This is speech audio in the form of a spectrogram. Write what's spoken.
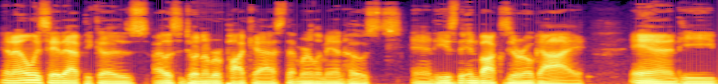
and I only say that because I listen to a number of podcasts that Merlin Mann hosts and he's the inbox zero guy and he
